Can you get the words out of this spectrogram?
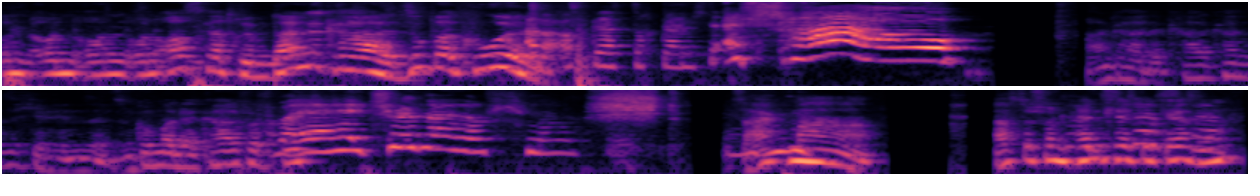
Und, und, und, und Oskar drüben. Danke, Karl. Super cool. Aber Oskar ist doch gar nicht da. Äh, Ciao. Franka, der Karl kann sich hier hinsetzen. Guck mal, der Karl Aber verspricht. er hält schön seine Schnauze. Psst, sag mal. Hast du schon Pancake gegessen?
